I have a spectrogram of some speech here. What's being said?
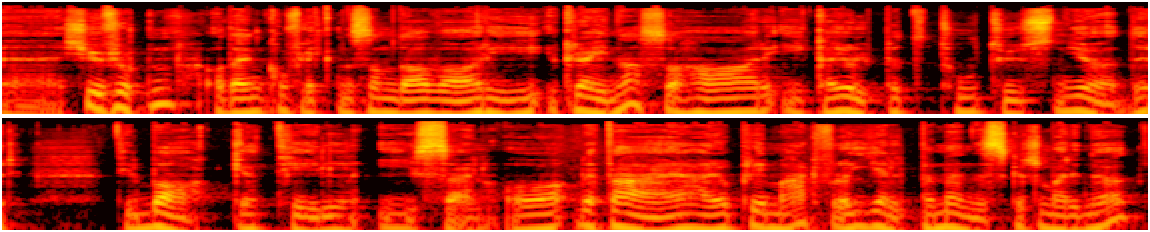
2014 og den konflikten som da var i Ukraina, så har IKA hjulpet 2000 jøder tilbake til Israel. Og dette her er jo primært for å hjelpe mennesker som er i nød.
